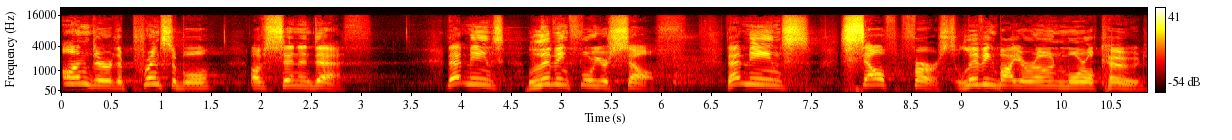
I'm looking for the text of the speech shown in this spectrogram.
under the principle of sin and death. That means living for yourself. That means self first, living by your own moral code,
